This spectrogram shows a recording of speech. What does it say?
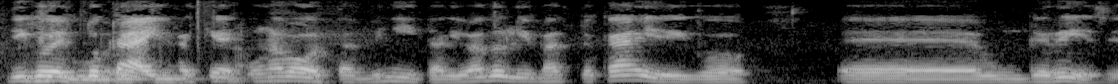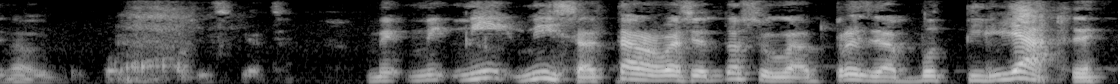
dico del. Tokai perché una volta Venita arrivato lì, ma Tokai dico eh, ungherese, no? Oh, si scherza. Mi, mi- mi- saltarono quasi addosso prese a bottigliate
